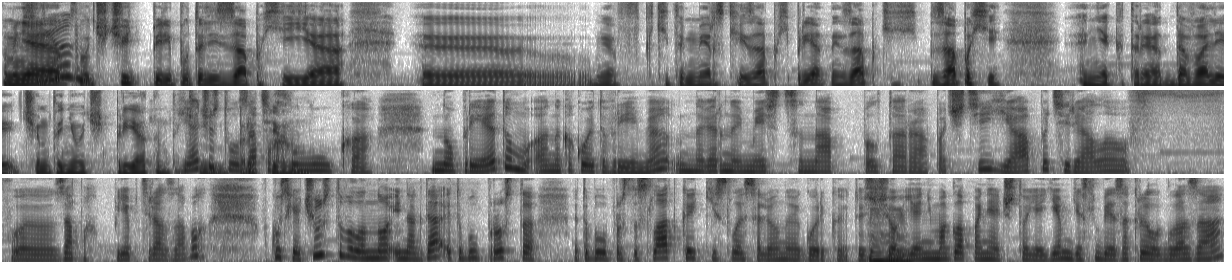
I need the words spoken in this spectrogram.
У меня Серьезно? чуть-чуть перепутались запахи. Я э, у меня какие-то мерзкие запахи, приятные запахи, запахи некоторые отдавали чем-то не очень приятным. Я чувствовала запах лука, но при этом на какое-то время, наверное, месяца на полтора почти, я потеряла э, запах. Я потеряла запах. Вкус я чувствовала, но иногда это был просто, это было просто сладкое, кислое, соленое, горькое. То есть все, Мгм. я не могла понять, что я ем. Если бы я закрыла глаза,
